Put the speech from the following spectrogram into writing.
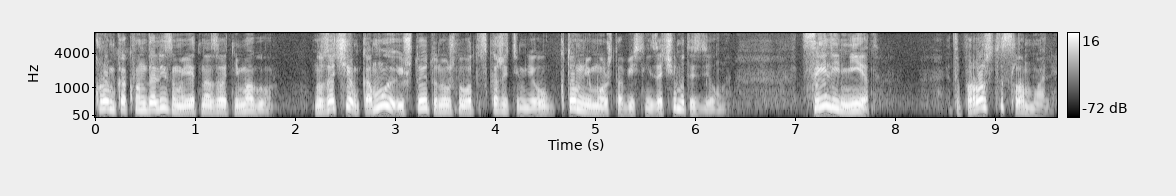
кроме как вандализма, я это назвать не могу. Но зачем, кому и что это нужно? Вот скажите мне, кто мне может объяснить, зачем это сделано? Цели нет. Это просто сломали.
